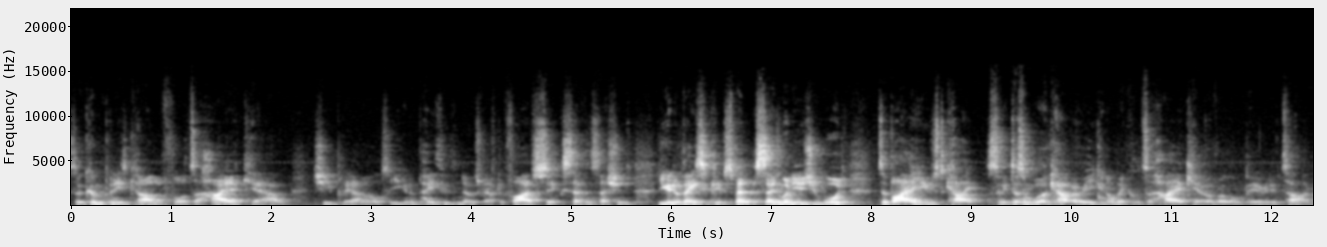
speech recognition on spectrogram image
So companies can't afford to hire kit out cheaply at all. So you're going to pay through the nose after five, six, seven sessions. You're going to basically have spent the same money as you would to buy a used kite. So it doesn't work out very economical to hire kit over a long period of time.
